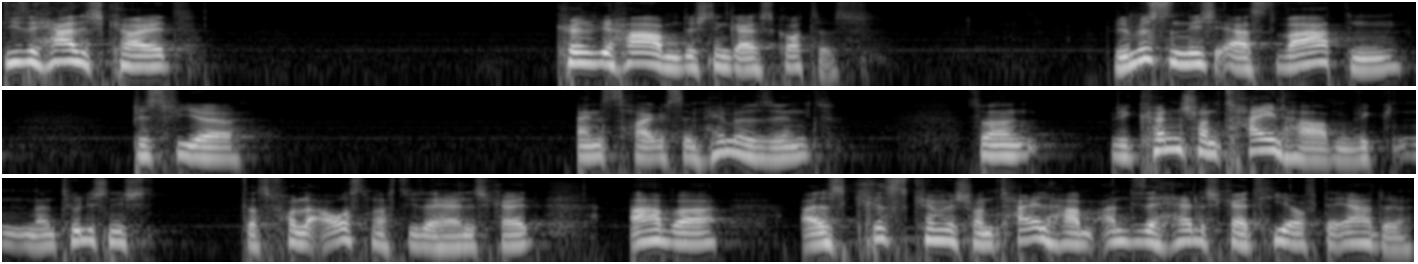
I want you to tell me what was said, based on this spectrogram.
Diese Herrlichkeit können wir haben durch den Geist Gottes. Wir müssen nicht erst warten, bis wir eines Tages im Himmel sind, sondern wir können schon teilhaben. Wir, natürlich nicht das volle Ausmaß dieser Herrlichkeit, aber als Christ können wir schon teilhaben an dieser Herrlichkeit hier auf der Erde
